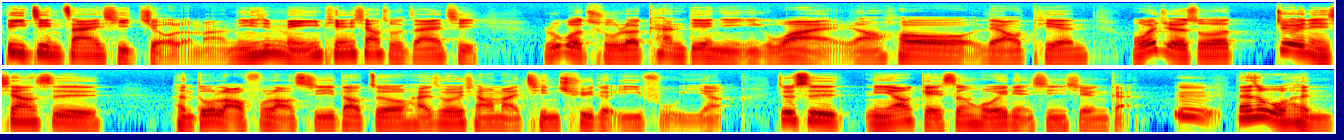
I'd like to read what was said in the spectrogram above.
毕竟在一起久了嘛，你每一天相处在一起，如果除了看电影以外，然后聊天，我会觉得说，就有点像是很多老夫老妻到最后还是会想要买情趣的衣服一样，就是你要给生活一点新鲜感。嗯，但是我很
